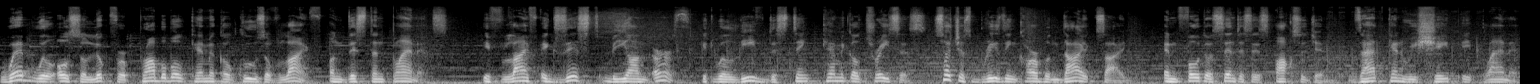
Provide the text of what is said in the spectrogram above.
Webb will also look for probable chemical clues of life on distant planets. If life exists beyond Earth, it will leave distinct chemical traces such as breathing carbon dioxide and photosynthesis oxygen that can reshape a planet.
